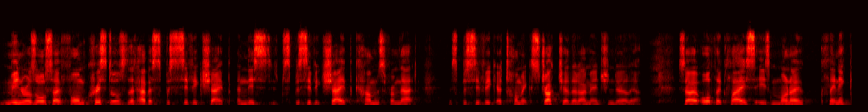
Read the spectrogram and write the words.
Minerals also form crystals that have a specific shape, and this specific shape comes from that specific atomic structure that I mentioned earlier. So orthoclase is monoclinic,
